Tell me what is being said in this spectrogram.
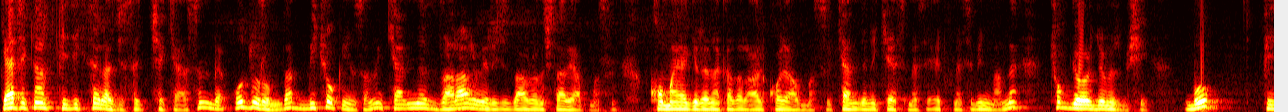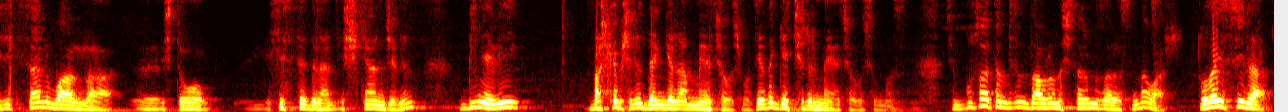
Gerçekten fiziksel acısı çekersin ve o durumda birçok insanın kendine zarar verici davranışlar yapması, komaya girene kadar alkol alması, kendini kesmesi, etmesi bilmem ne çok gördüğümüz bir şey. Bu fiziksel varlığa e, işte o hissedilen işkencenin bir nevi başka bir şeyle dengelenmeye çalışması ya da geçirilmeye çalışılması. Şimdi bu zaten bizim davranışlarımız arasında var. Dolayısıyla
